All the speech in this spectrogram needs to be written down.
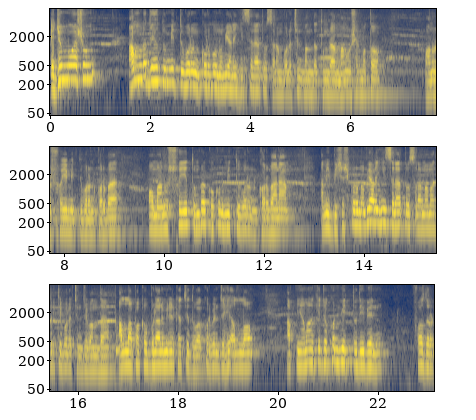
এজন্য আসুন, আমরা যেহেতু মৃত্যুবরণ করব, নবী আলী হিসালাতাম বলেছেন, বান্দা, তোমরা মানুষের মতো মানুষ হয়ে মৃত্যুবরণ করবা, অমানুষ হয়ে তোমরা কখনো মৃত্যুবরণ করবা না। আমি বিশেষ করে নবী আলহি সালাতাম আমাদেরকে বলেছেন যে বান্দা, আল্লাহ পাকরবুল আলমিনের কাছে দোয়া করবেন যে হে আল্লাহ, আপনি আমাকে যখন মৃত্যু দিবেন, ফজরের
